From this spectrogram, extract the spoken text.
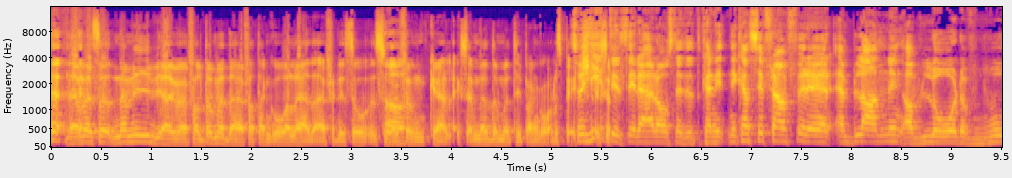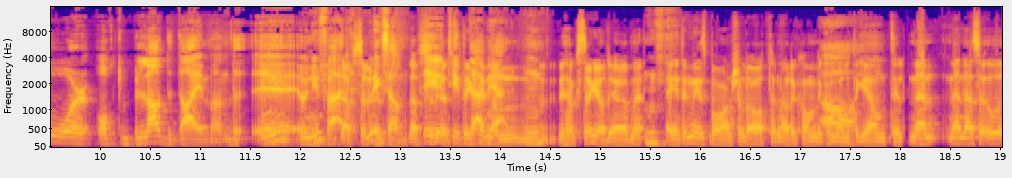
nej, men så, Namibia i alla fall, de är där för att Angola är där, för det är så, så det funkar. Liksom. Men de är typ Angolas bitch. Så liksom. hittills i det här avsnittet kan ni, ni kan se framför er en blandning av Lord of War och Blood Diamond eh, ungefär. Absolut, liksom. absolut. Det typ det där kan man Mm. i högsta grad göra. Men, Inte minst barnsoldaterna, det kommer vi komma lite grann till. Men, men alltså,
